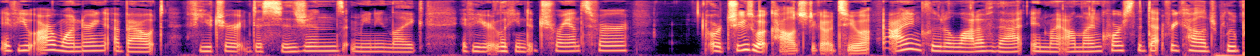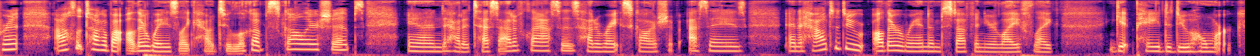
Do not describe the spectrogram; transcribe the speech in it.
If you are wondering about future decisions, meaning like if you're looking to transfer, or choose what college to go to. I include a lot of that in my online course, The Debt Free College Blueprint. I also talk about other ways like how to look up scholarships and how to test out of classes, how to write scholarship essays, and how to do other random stuff in your life like get paid to do homework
